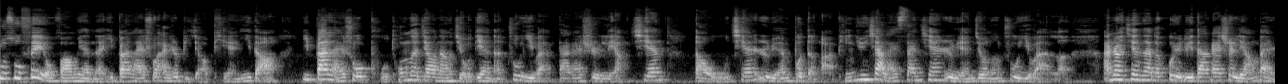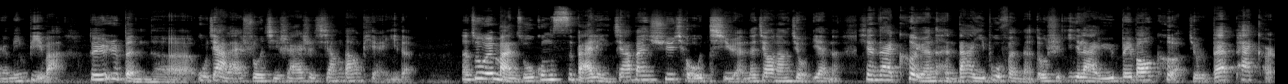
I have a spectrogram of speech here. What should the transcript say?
住宿费用方面呢，一般来说还是比较便宜的啊。一般来说，普通的胶囊酒店呢，住一晚大概是两千到五千日元不等啊，平均下来三千日元就能住一晚了。按照现在的汇率，大概是两百人民币吧。对于日本的物价来说，其实还是相当便宜的。那作为满足公司白领加班需求起源的胶囊酒店呢，现在客源的很大一部分呢，都是依赖于背包客，就是 backpacker，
